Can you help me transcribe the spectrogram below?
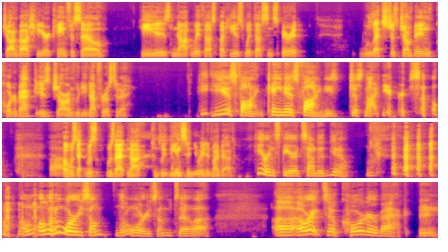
John Bosch here, Kane Fassell. He is not with us, but he is with us in spirit. Let's just jump in. Quarterback is John. Who do you got for us today? He he is fine. Kane is fine. He's just not here. So uh, oh, was that was was that not completely insinuated? My bad. Here in spirit sounded, you know, a, a, little worrisome, a little worrisome. So, uh, uh, all right. So quarterback. I,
